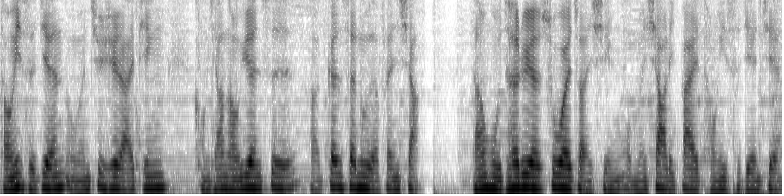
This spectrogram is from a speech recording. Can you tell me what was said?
同一时间，我们继续来听孔祥同院士啊、更深入的分享，南湖策略数位转型，我们下礼拜同一时间见。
